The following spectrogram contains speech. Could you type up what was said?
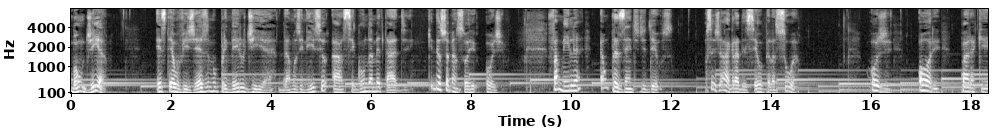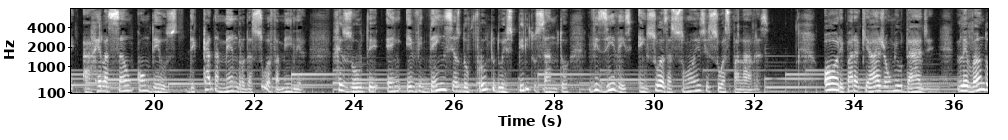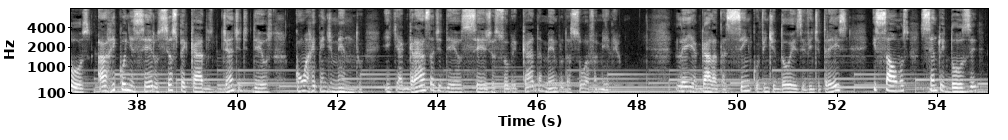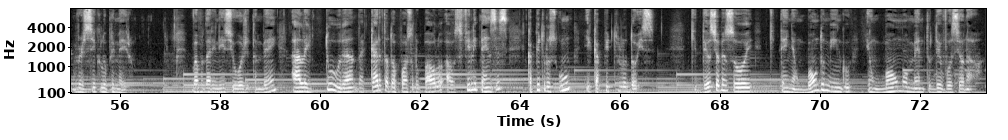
Bom dia! Este é o vigésimo primeiro dia. Damos início à segunda metade. Que Deus te abençoe hoje. Família é um presente de Deus. Você já agradeceu pela sua? Hoje, ore para que a relação com Deus de cada membro da sua família resulte em evidências do fruto do Espírito Santo visíveis em suas ações e suas palavras. Ore para que haja humildade, levando-os a reconhecer os seus pecados diante de Deus com arrependimento e que a graça de Deus seja sobre cada membro da sua família. Leia Gálatas 5, 22 e 23 e Salmos 112, versículo 1. Vamos dar início hoje também à leitura da carta do apóstolo Paulo aos Filipenses, capítulos 1 e capítulo 2. Que Deus te abençoe, que tenha um bom domingo e um bom momento devocional.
